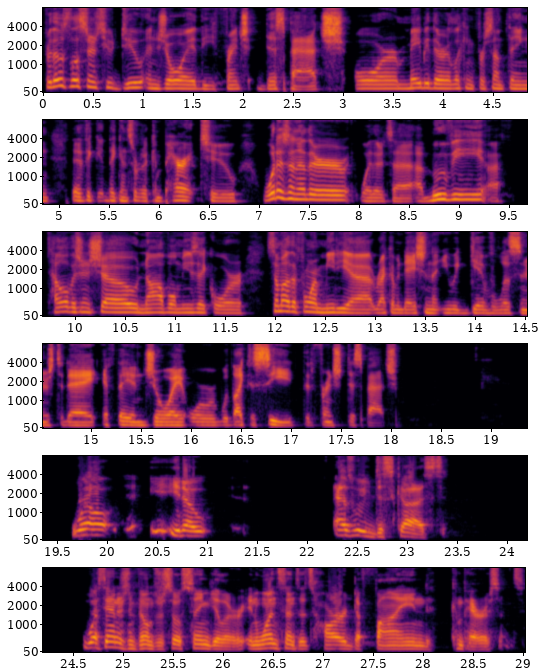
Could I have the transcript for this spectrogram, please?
for those listeners who do enjoy the French Dispatch, or maybe they're looking for something that they, they can sort of compare it to, what is another, whether it's a, a movie, a, television show, novel, music, or some other form of media recommendation that you would give listeners today if they enjoy or would like to see the French Dispatch? Well, you know, as we've discussed, Wes Anderson films are so singular. In one sense, it's hard to find comparisons.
